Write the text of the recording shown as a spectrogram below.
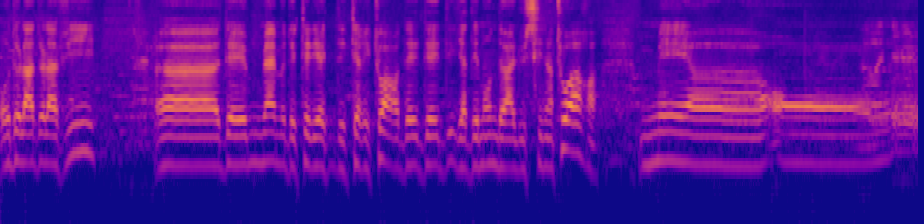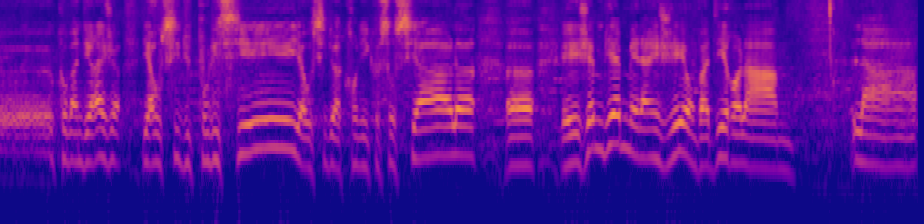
au-delà de la vie. Euh, même des, des territoires, il y a des mondes hallucinatoires, mais on, comment dirais-je, il y a aussi du policier, il y a aussi de la chronique sociale, euh, et j'aime bien mélanger, on va dire, la... la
